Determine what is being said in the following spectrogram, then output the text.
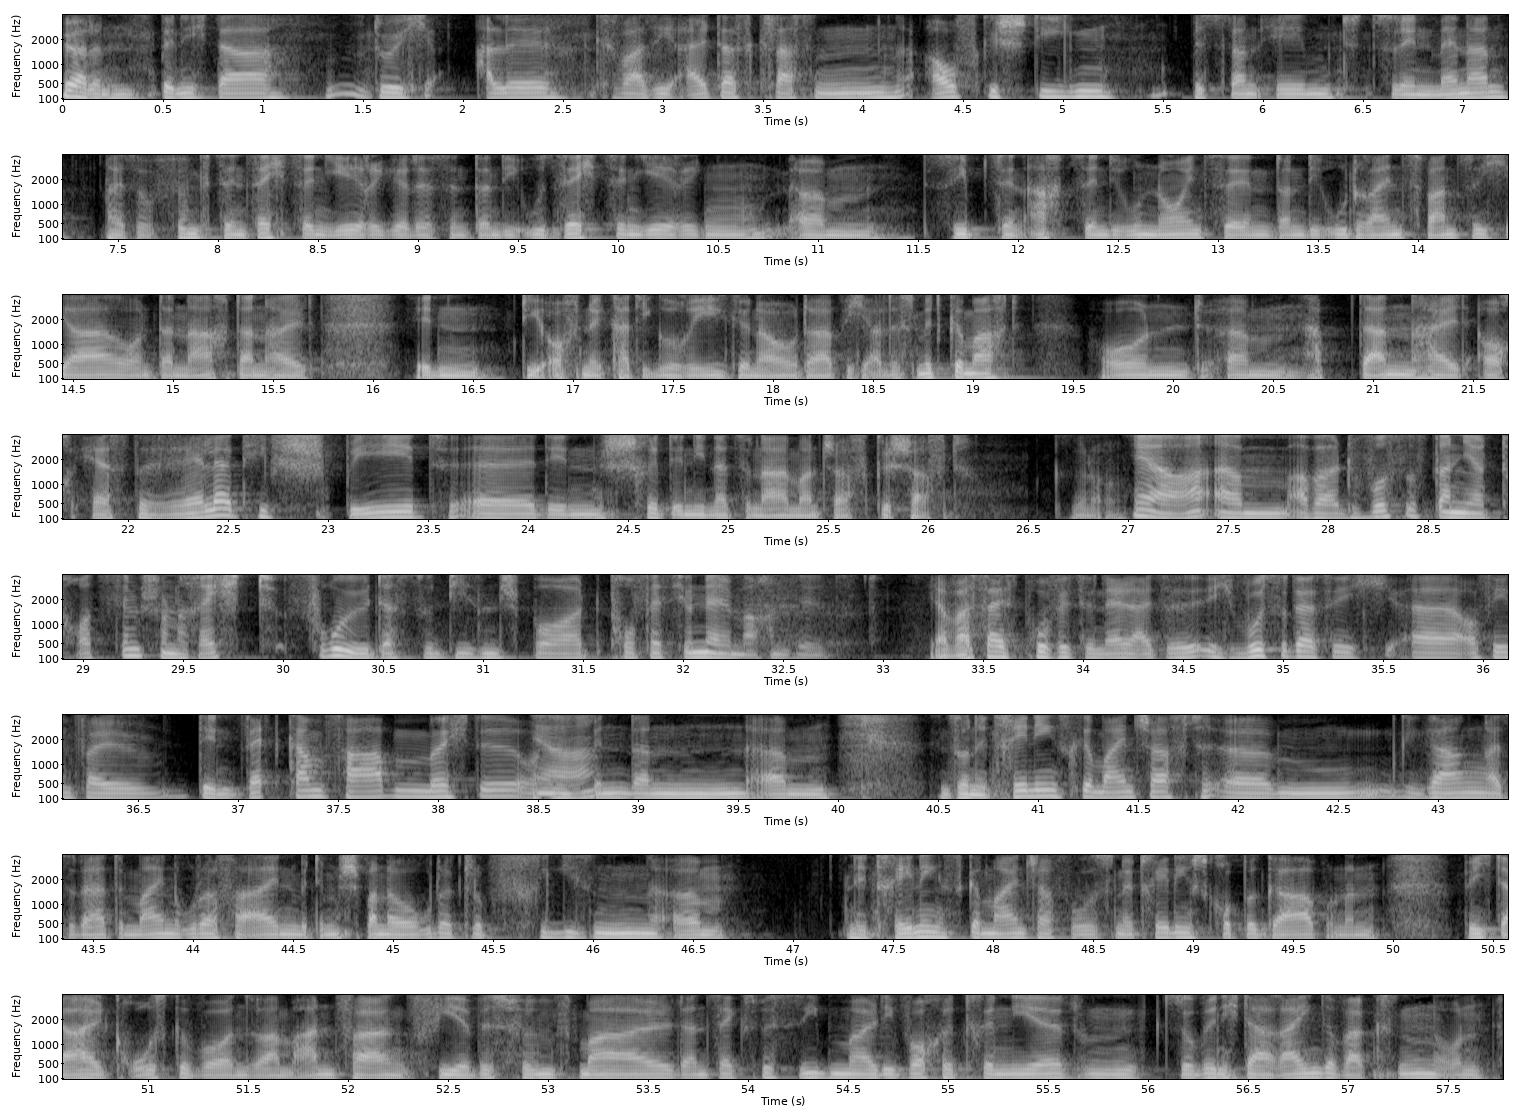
ja, dann bin ich da durch alle quasi Altersklassen aufgestiegen, bis dann eben zu den Männern. Also 15-, 16-Jährige, das sind dann die U16-Jährigen, ähm, 17, 18, die U19, dann die U23 Jahre und danach dann halt in die offene Kategorie. Genau, da habe ich alles mitgemacht und ähm, habe dann halt auch erst relativ spät äh, den Schritt in die Nationalmannschaft geschafft. Genau. Ja, ähm, aber du wusstest dann ja trotzdem schon recht früh, dass du diesen Sport professionell machen willst. Ja, was heißt professionell? Also ich wusste, dass ich äh, auf jeden Fall den Wettkampf haben möchte und ja. bin dann ähm, in so eine Trainingsgemeinschaft ähm, gegangen. Also da hatte mein Ruderverein mit dem Spandauer Ruderclub Friesen ähm, eine Trainingsgemeinschaft, wo es eine Trainingsgruppe gab und dann bin ich da halt groß geworden, so am Anfang vier bis fünfmal, dann sechs bis siebenmal die Woche trainiert und so bin ich da reingewachsen und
